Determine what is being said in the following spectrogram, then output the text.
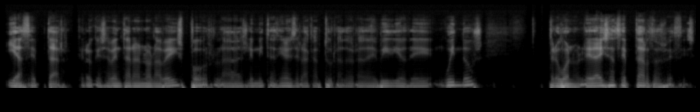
y aceptar, creo que esa ventana no la veis por las limitaciones de la capturadora de vídeo de Windows, pero bueno, le dais a aceptar dos veces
